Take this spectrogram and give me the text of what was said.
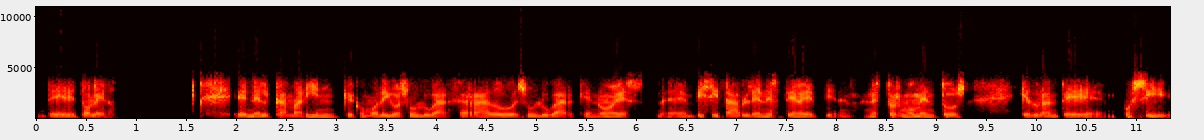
de Toledo. En el camarín, que como digo es un lugar cerrado, es un lugar que no es eh, visitable en, este, en estos momentos, que durante, pues sí,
